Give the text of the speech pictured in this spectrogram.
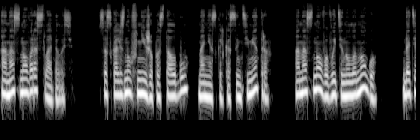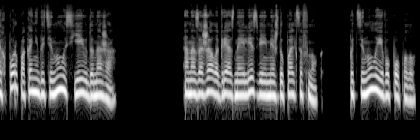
Она снова расслабилась. Соскользнув ниже по столбу на несколько сантиметров, она снова вытянула ногу до тех пор, пока не дотянулась ею до ножа. Она зажала грязное лезвие между пальцев ног, подтянула его по полу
